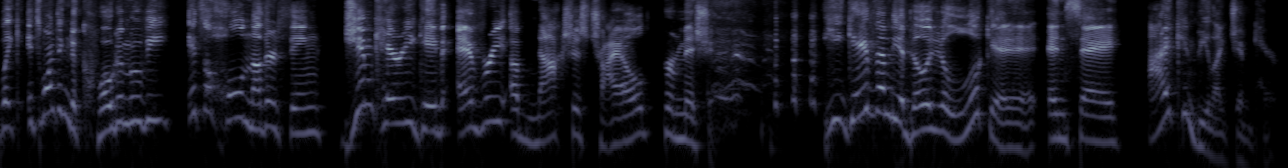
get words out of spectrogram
like it's one thing to quote a movie. It's a whole nother thing. Jim carrey gave every obnoxious child permission. He gave them the ability to look at it and say i can be like jim carrey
